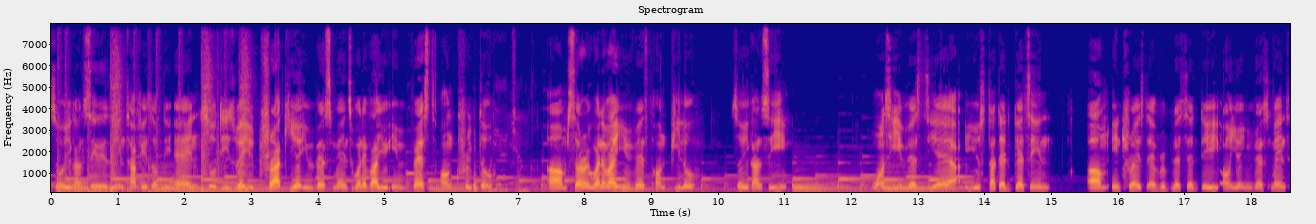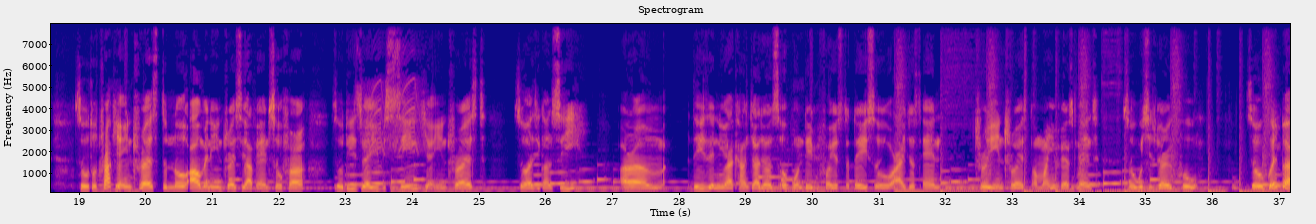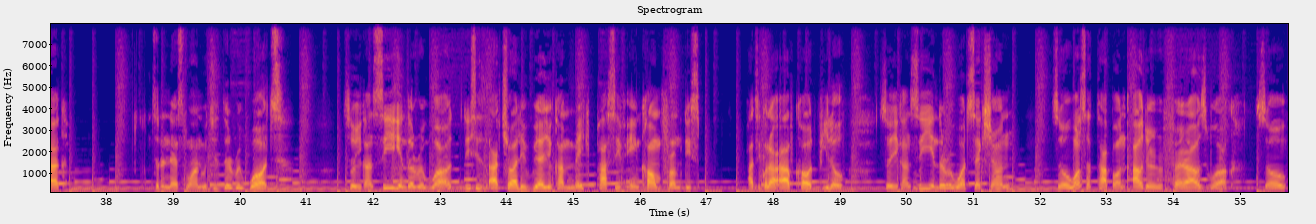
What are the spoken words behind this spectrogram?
so you can see the interface of the end so this is where you track your investments whenever you invest on crypto. Um sorry whenever you invest on pillow so you can see once you invest here you started getting um interest every blessed day on your investment so to track your interest to know how many interests you have earned so far so this is where you'll be seeing your interest. So as you can see um this is a new account i just opened day before yesterday so i just earned three interest on my investment so which is very cool. So going back to the next one which is the rewards. So you can see in the reward this is actually where you can make passive income from this particular app called pillow. So you can see in the reward section. So once i tap on how the referrals work. So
